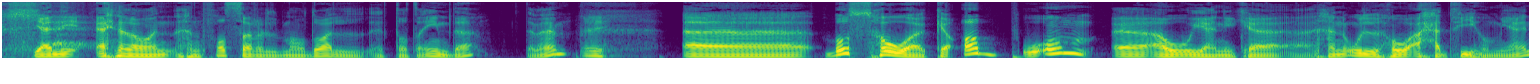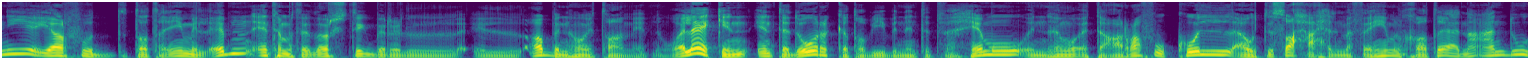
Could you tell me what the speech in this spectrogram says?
يعني إحنا لو هن- هنفسر الموضوع التطعيم ده تمام إيه آه بص هو كأب وأم آه أو يعني ك هنقول هو أحد فيهم. يعني يرفض تطعيم الابن. أنت ما تقدرش تجبر ال... الأب إن هو يطعم ابنه. ولكن أنت دورك كطبيب إن أنت تفهمه إن هو تعرفه كل أو تصحح المفاهيم الخاطئة عنده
